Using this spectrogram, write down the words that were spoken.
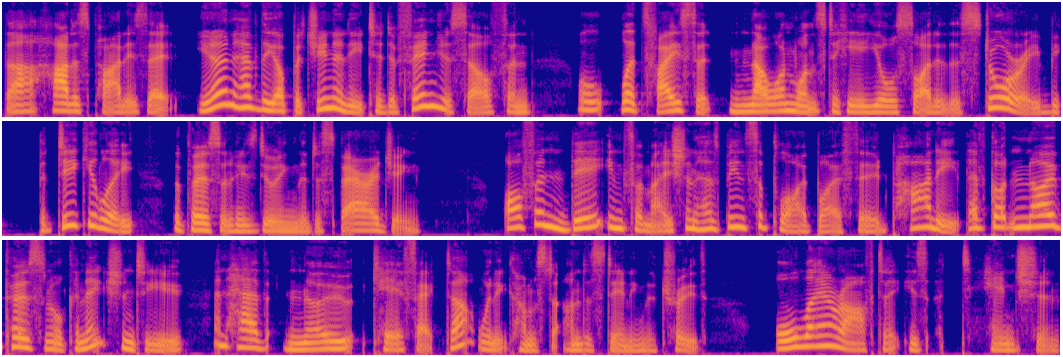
the hardest part is that you don't have the opportunity to defend yourself and well, let's face it, no one wants to hear your side of the story, particularly the person who's doing the disparaging. Often their information has been supplied by a third party. They've got no personal connection to you and have no care factor when it comes to understanding the truth. All they are after is attention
